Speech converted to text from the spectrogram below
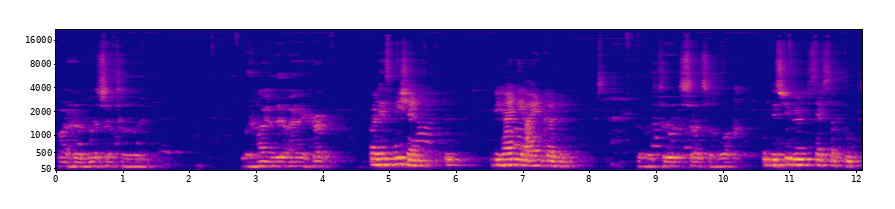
For his mission to the behind the iron curtain. For his mission behind the Iron Curtain. To the two sets of books to distribute sets of books.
